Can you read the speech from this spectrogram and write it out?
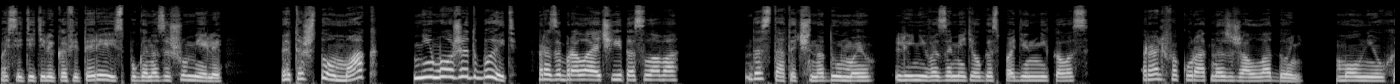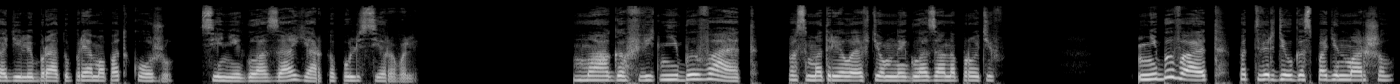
Посетители кафетерия испуганно зашумели. «Это что, маг? Не может быть!» — разобрала я чьи-то слова. «Достаточно, думаю», — лениво заметил господин Николас. Ральф аккуратно сжал ладонь. Молнии уходили брату прямо под кожу. Синие глаза ярко пульсировали. «Магов ведь не бывает», — посмотрела я в темные глаза напротив. «Не бывает», — подтвердил господин маршал,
